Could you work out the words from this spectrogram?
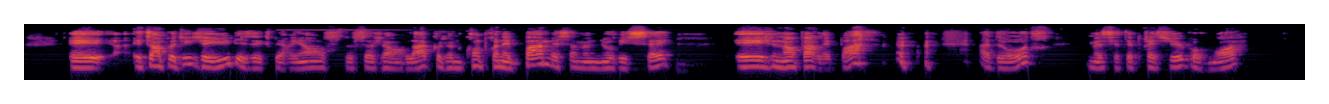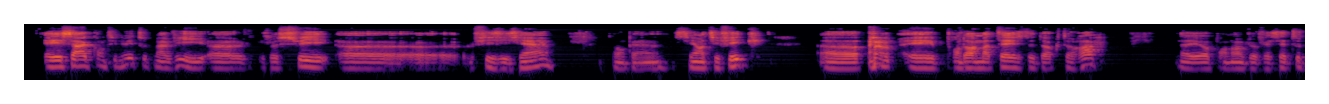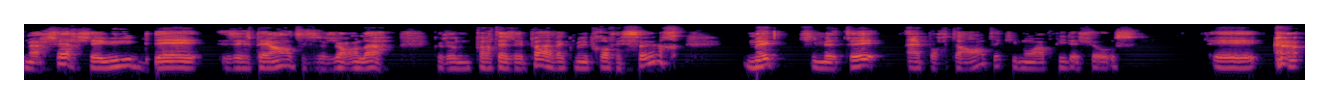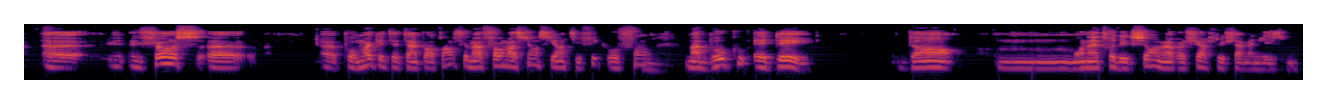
Et étant petit, j'ai eu des expériences de ce genre-là que je ne comprenais pas, mais ça me nourrissait. Et je n'en parlais pas à d'autres, mais c'était précieux pour moi. Et ça a continué toute ma vie. Euh, je suis euh, physicien, donc un scientifique. Euh, et pendant ma thèse de doctorat, d'ailleurs pendant que je faisais toute ma recherche, j'ai eu des expériences de ce genre-là que je ne partageais pas avec mes professeurs, mais qui m'étaient importantes et qui m'ont appris des choses. Et euh, une chose euh, pour moi qui était importante, c'est ma formation scientifique, au fond, Mm. m'a beaucoup aidé dans mon introduction à ma recherche du chamanisme,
